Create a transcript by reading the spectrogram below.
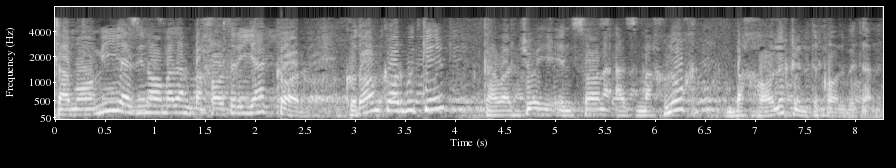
تمامی از اینا آمدن به خاطر یک کار. کدام کار بود که؟ توجه انسان از مخلوق به خالق انتقال بدن.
